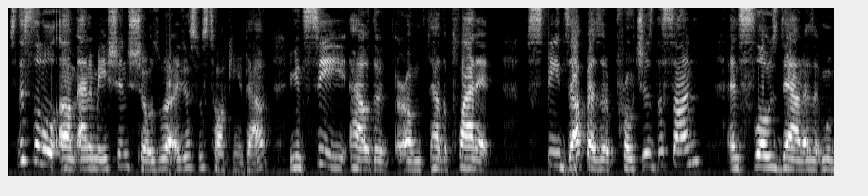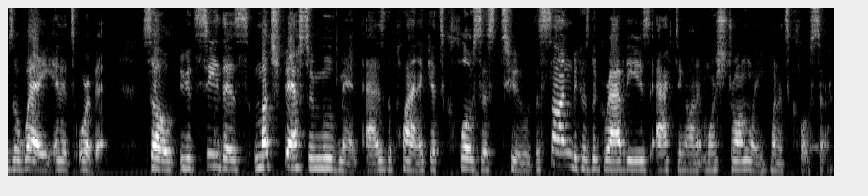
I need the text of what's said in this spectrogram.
So this little um, animation shows what I just was talking about. You can see how the um, how the planet speeds up as it approaches the sun and slows down as it moves away in its orbit. So you can see there's much faster movement as the planet gets closest to the sun because the gravity is acting on it more strongly when it's closer.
